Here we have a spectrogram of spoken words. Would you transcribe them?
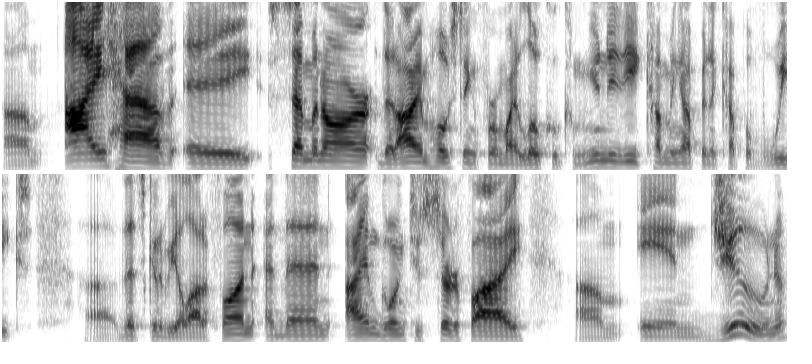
Um, I have a seminar that I am hosting for my local community coming up in a couple of weeks. Uh, that's going to be a lot of fun. And then I am going to certify um, in June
